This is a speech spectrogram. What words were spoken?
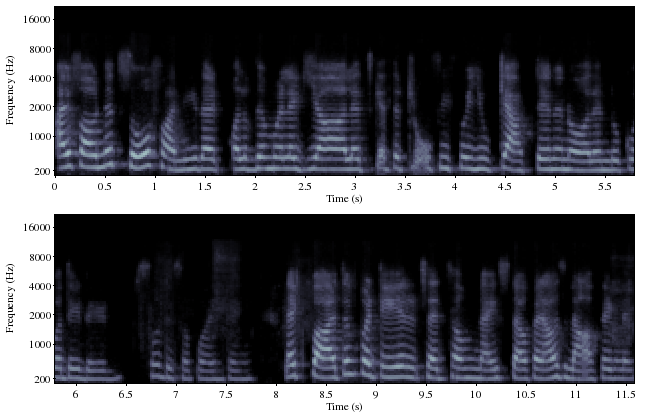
I found it so funny that all of them were like, "Yeah, let's get the trophy for you, captain," and all. And look what they did. So disappointing. Like Parthiv Patel said some nice stuff, and I was laughing. Like,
